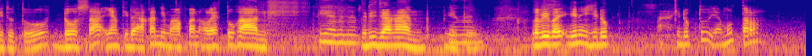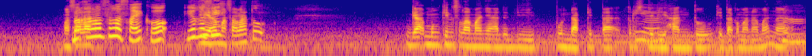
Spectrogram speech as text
itu tuh dosa yang tidak akan dimaafkan oleh Tuhan. iya benar Jadi jangan gitu. Jangan. Lebih baik gini hidup hidup tuh ya muter. Masalah bakalan selesai kok ya nggak iya, sih masalah tuh nggak mungkin selamanya ada di pundak kita terus Iya. jadi hantu kita ke mana-mana. Heeh.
